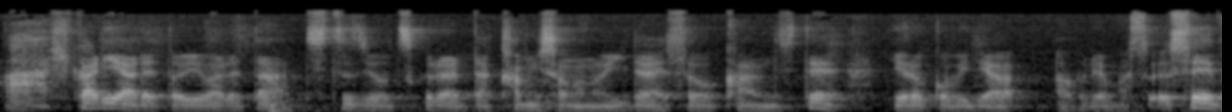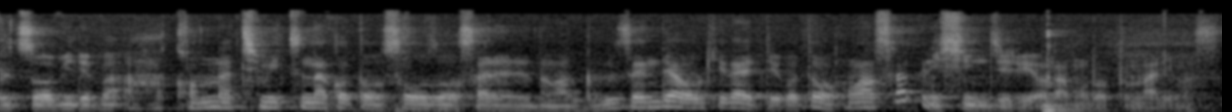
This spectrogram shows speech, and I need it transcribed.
ああ光あれと言われた秩序を作られた神様の偉大さを感じて喜びであふれます。生物を見ればああこんな緻密なことを想像されるのは偶然では起きないということを、まあ、さらに信じるようなものとなります。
